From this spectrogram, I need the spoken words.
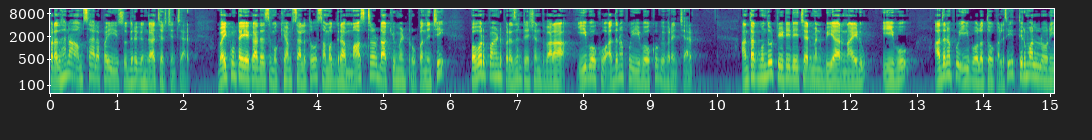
ప్రధాన అంశాలపై సుదీర్ఘంగా చర్చించారు. వైకుంఠ ఏకాదశి ముఖ్యాంశాలతో సమగ్ర మాస్టర్ డాక్యుమెంట్ రూపొందించి పవర్ పాయింట్ ప్రజెంటేషన్ ద్వారా ఈవోకు అదనపు ఈవోకు వివరించారు. అంతకుముందు TTD chairman BR Naidu EO అదనపు ఈవోలతో కలిసి తిరుమలలోని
